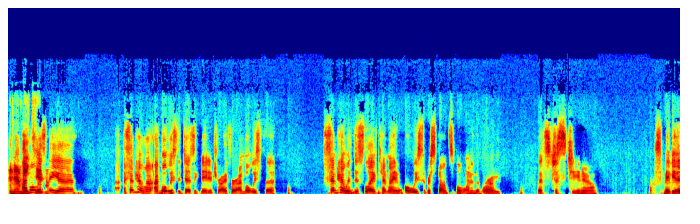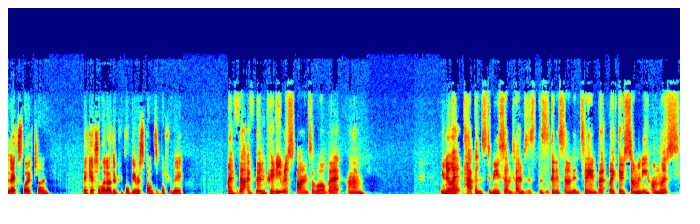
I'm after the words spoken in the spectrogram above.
I know, me I'm too. always the. Uh, uh, somehow I'm always the designated driver. I'm always the. Somehow in this lifetime, I'm always the responsible one in the room. That's just you know. Maybe the next lifetime, I get to let other people be responsible for me. I've been, I've been pretty responsible, but um, you know what happens to me sometimes. This this is going to sound insane, but like there's so many homeless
